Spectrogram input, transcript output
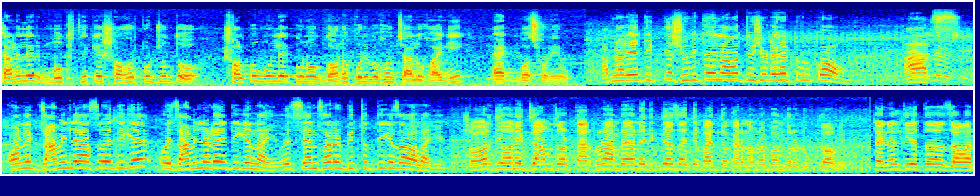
টানেলের মুখ থেকে শহর পর্যন্ত স্বল্প মূল্যের কোনো গণপরিবহন চালু হয়নি এক বছরেও। আপনার এই দিক থেকে সুবিধা হইলে আমার দুইশো টাকার টুল কম। আর অনেক জামিলা আছে ওইদিকে ওই জামিলাটা এদিকে নাই ওই সেন্সারের ভিতর দিকে যাওয়া লাগে। শহর দিয়ে অনেক জামজট তারপরে আমরা এখন এদিক দিয়ে যাইতে বাধ্য কারণ আমরা বন্দরে ঢুকতে হবে। টানেল দিয়ে তো যাওয়ার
